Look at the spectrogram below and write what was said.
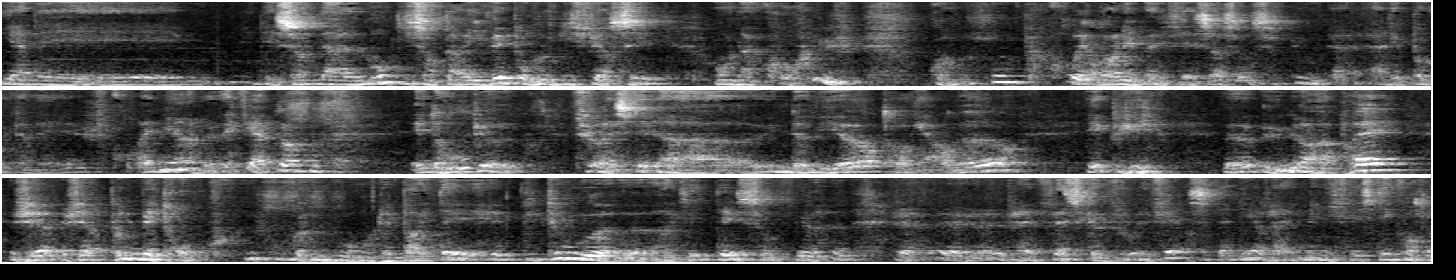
il y a des, soldats allemands qui sont arrivés pour nous disperser. On a couru, on peut courir dans les manifestations, surtout à, l'époque, je courais bien, j'avais 4 ans. Et donc, euh, je suis resté là une demi-heure, trois quarts d'heure, et puis euh, une heure après, j'ai repris le métro. bon, je n'ai pas été du tout euh, inquiété, sauf que j'avais fait ce que je voulais faire, c'est-à-dire j'avais manifesté contre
